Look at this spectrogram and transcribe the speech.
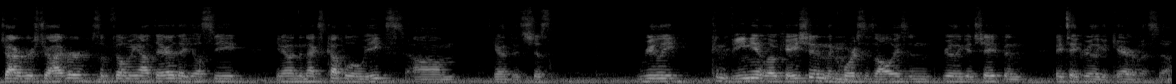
driver versus driver, some filming out there that you'll see, you know, in the next couple of weeks. Um, you know, it's just really convenient location. The Mhm. course is always in really good shape, and they take really good care of us. So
